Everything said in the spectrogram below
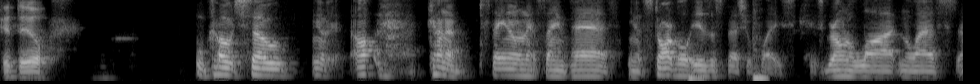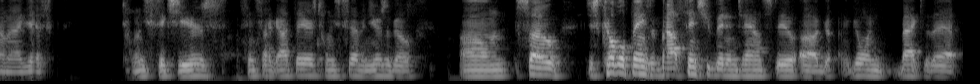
Good deal. Well, coach, so, you know, I'll, kind of staying on that same path, you know, Starkville is a special place. It's grown a lot in the last, I mean, I guess twenty-six years since I got there, twenty-seven years ago. Um, so just a couple things about since you've been in town still, uh, go- going back to that.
